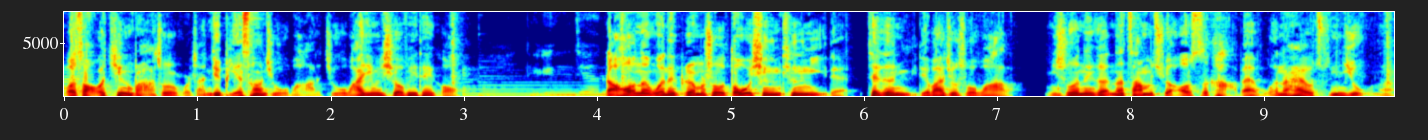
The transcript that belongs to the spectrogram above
我找个静吧坐一会儿，咱就别上酒吧了，酒吧因为消费太高。然后呢，我那哥们说都行，听你的。这个女的吧就说话了：“你说那个，那咱们去奥斯卡呗，我那还有纯酒呢。”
